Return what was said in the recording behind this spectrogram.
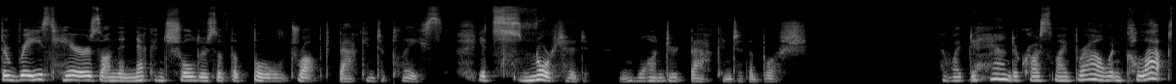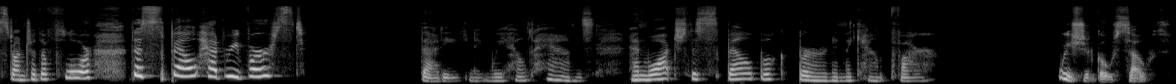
The raised hairs on the neck and shoulders of the bull dropped back into place. It snorted and wandered back into the bush. I wiped a hand across my brow and collapsed onto the floor. The spell had reversed. That evening we held hands and watched the spell book burn in the campfire. We should go south,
